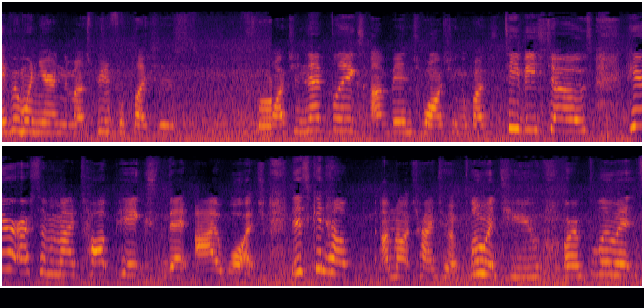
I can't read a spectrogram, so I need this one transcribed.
even when you're in the most beautiful places, watching Netflix, I'm binge watching a bunch of TV shows. Here are some of my top picks that I watch. This can help, I'm not trying to influence you or influence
